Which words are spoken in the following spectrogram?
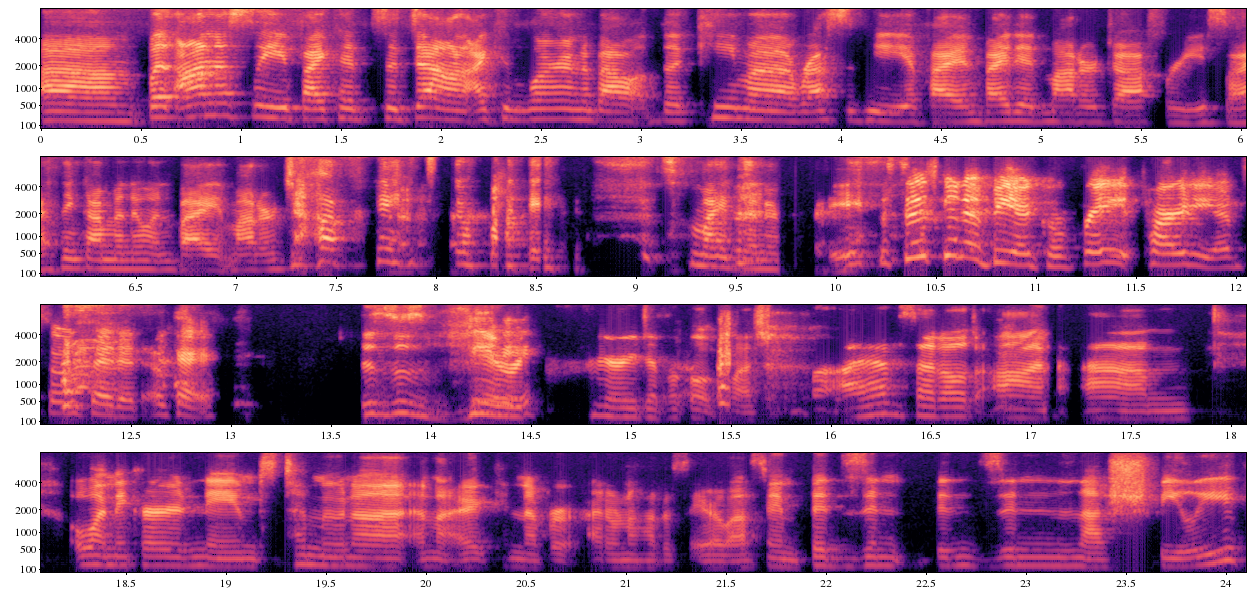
Um, but honestly, if I could sit down, I could learn about the keema recipe if I invited Madhur Jaffrey. So I think I'm going to invite Madhur Jaffrey to my to my dinner party. This is going to be a great party. I'm so excited. Okay. This is very, very difficult question. But I have settled on um, a winemaker named Tamuna, and I can never, I don't know how to say her last name, Bidzin, Bidzinashvili.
